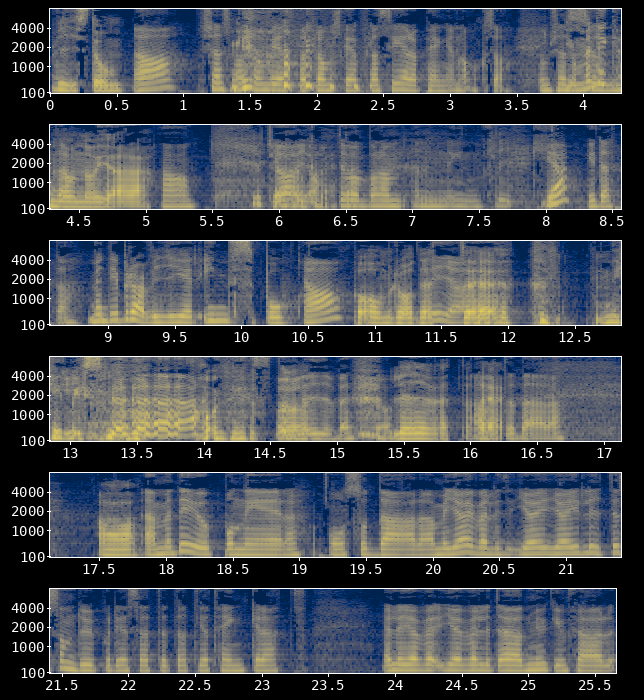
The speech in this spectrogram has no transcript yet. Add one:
visdom. Ja, känns som att de vet vart de ska placera pengarna också. De känns Jo, men det kan sunda. de nog göra. Ja, Det ja, kan ja det var bara en- inflik Ja, i detta. men det är bra. Vi ger inspo Ja, på området Det eh, nihilism och ångest och, och livet och livet och allt det. det där. Ja. Ja, men det är upp och ner och sådär. Men jag är, väldigt, jag, jag är lite som du på det sättet att jag tänker att... Eller jag, jag är väldigt ödmjuk inför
